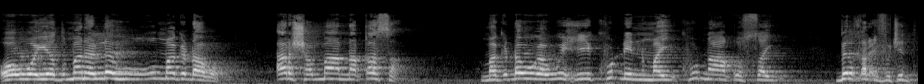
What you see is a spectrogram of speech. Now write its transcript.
oo wayadmana lahu uu u magdhabo arsha maa naqasa magdhowga wixii ku dhinmay ku naaqusay bilqalci fujinta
